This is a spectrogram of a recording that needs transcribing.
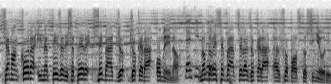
siamo ancora in attesa di sapere se Baggio giocherà o meno. Senti, non beh... dovesse farcela giocherà al suo posto signori.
